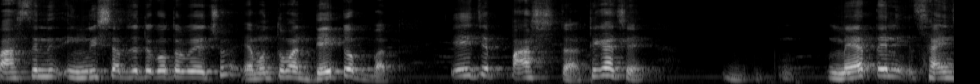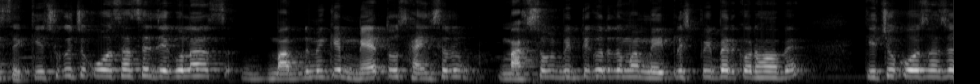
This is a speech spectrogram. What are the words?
পার্সেন্টেজ ইংলিশ সাবজেক্টে কত পেয়েছ, এবং তোমার ডেট অফ বার্থ এই যে পাঁচটা, ঠিক আছে? ম্যাথ অ্যান্ড সায়েন্সে কিছু কিছু কোর্স আছে যেগুলো মাধ্যমিকে ম্যাথ ও সায়েন্সের মার্কসের ভিত্তি করে তোমার মেরিট লিস্ট প্রিপেয়ার করা হবে। কিছু কোর্স আছে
